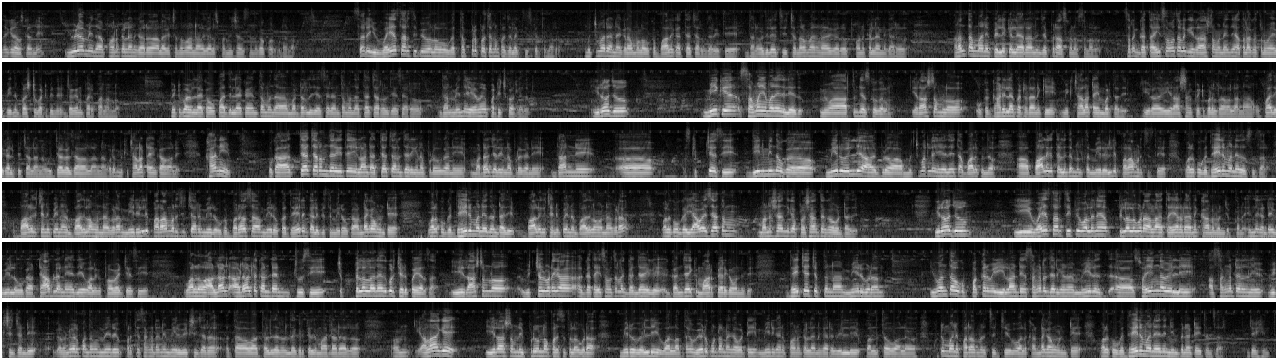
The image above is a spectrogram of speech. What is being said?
అందరికీ నమస్కారం అండి. ఈ వీడియో మీద పవన్ కళ్యాణ్ గారు అలాగే చంద్రబాబు నాయుడు గారు స్పందించాల్సిందిగా కోరుకుంటున్నాను. సార్ ఈ వైఎస్ఆర్సీపీ వాళ్ళు ఒక తప్పుడు ప్రచారం ప్రజలకు తీసుకెళ్తున్నారు. ముచ్చుమారి అనే గ్రామంలో ఒక బాలిక అత్యాచారం జరిగితే దాన్ని వదిలేసి చంద్రబాబు నాయుడు గారు పవన్ కళ్యాణ్ గారు అనంతమ్మని పెళ్ళికి వెళ్ళారా అని చెప్పి రాసుకొని వస్తున్నారు. సరే గత ఐదు సంవత్సరాలకి ఈ రాష్ట్రం అనేది అతలాకుతలం అయిపోయింది భ్రష్టు పట్టిపోయింది జగన్ పరిపాలనలో. పెట్టుబడి లేక ఉపాధి లేక ఎంతోమంది మర్డర్లు చేశారు ఎంతోమంది అత్యాచారాలు చేశారు దాని మీద ఏమైనా పట్టించుకోవట్లేదు. ఈరోజు మీకు సమయం అనేది లేదు. మేము అర్థం చేసుకోగలం. ఈ రాష్ట్రంలో ఒక గాడిలో పెట్టడానికి మీకు చాలా టైం పడుతుంది. ఈ ఈ రాష్ట్రానికి పెట్టుబడులు రావాలన్నా ఉపాధి కల్పించాలన్నా ఉద్యోగాలు తేవాలన్నా కూడా మీకు చాలా టైం కావాలి. కానీ ఒక అత్యాచారం జరిగితే ఇలాంటి అత్యాచారం జరిగినప్పుడు కానీ మర్డర్ జరిగినప్పుడు కానీ దాన్ని స్కిప్ చేసి దీని మీద ఒక మీరు వెళ్ళి ఆ ఇప్పుడు ఆ ముచ్చుమర్లో ఏదైతే ఆ బాలిక ఉందో ఆ బాలిక తల్లిదండ్రులతో మీరు వెళ్ళి పరామర్శిస్తే వాళ్ళకు ఒక ధైర్యం అనేది వస్తుంది సార్. బాలిక చనిపోయిన బాధలో ఉన్నా కూడా మీరు వెళ్ళి పరామర్శించారు మీరు ఒక భరోసా మీరు ఒక ధైర్యం కల్పిస్తే మీరు ఒక అండగా ఉంటే వాళ్ళకు ఒక ధైర్యం అనేది ఉంటుంది. బాలిక చనిపోయిన బాధలో ఉన్నా కూడా వాళ్ళకు ఒక యాభై శాతం మనశ్శాంతిగా ప్రశాంతంగా ఉంటుంది. ఈరోజు ఈ వైఎస్ఆర్సీపీ వల్లనే పిల్లలు కూడా అలా తయారడానికి కారణం అని చెప్తాను. ఎందుకంటే వీళ్ళు ఒక ట్యాబ్లు అనేది వాళ్ళకి ప్రొవైడ్ చేసి వాళ్ళు అడల్ట్ అడల్ట్ కంటెంట్ చూసి పిల్లలు అనేది కూడా చెడిపోయారు సార్. ఈ రాష్ట్రంలో విచ్చలవిడిగా గత ఐదు సంవత్సరాల గంజాయి గంజాయికి మార్పేరుగా ఉన్నది దయచేసి చెప్తున్నా మీరు కూడా ఇవంతా ఒక పక్కన ఇలాంటి సంఘటన జరిగిన మీరు స్వయంగా వెళ్ళి ఆ సంఘటనల్ని వీక్షించండి. రెండు వేల పంతొమ్మిది మీరు ప్రతి సంఘటనని మీరు వీక్షించారు వాళ్ళ తల్లిదండ్రుల దగ్గరికి వెళ్ళి మాట్లాడారు. అలాగే ఈ రాష్ట్రంలో ఇప్పుడున్న పరిస్థితుల్లో కూడా మీరు వెళ్ళి వాళ్ళంతగా వేడుకుంటున్నారు కాబట్టి మీరు కానీ పవన్ కళ్యాణ్ గారు వెళ్ళి వాళ్ళతో వాళ్ళ కుటుంబాన్ని పరామర్శించి వాళ్ళకి అండగా ఉంటే వాళ్ళకు ఒక ధైర్యం అనేది నింపినట్టు అవుతుంది సార్. జై హింద్.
